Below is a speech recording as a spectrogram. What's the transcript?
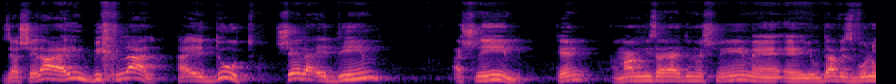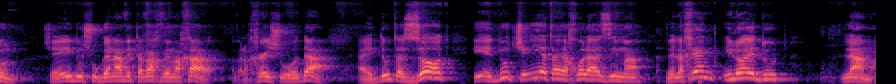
זה השאלה האם בכלל העדות של העדים השניים, כן? אמרנו מי זה היה העדים השניים? אה, אה, יהודה וזבולון, שהעידו שהוא גנב וטבח ומכר, אבל אחרי שהוא הודה. העדות הזאת היא עדות שאי אתה יכול להזימה, ולכן היא לא עדות. למה?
